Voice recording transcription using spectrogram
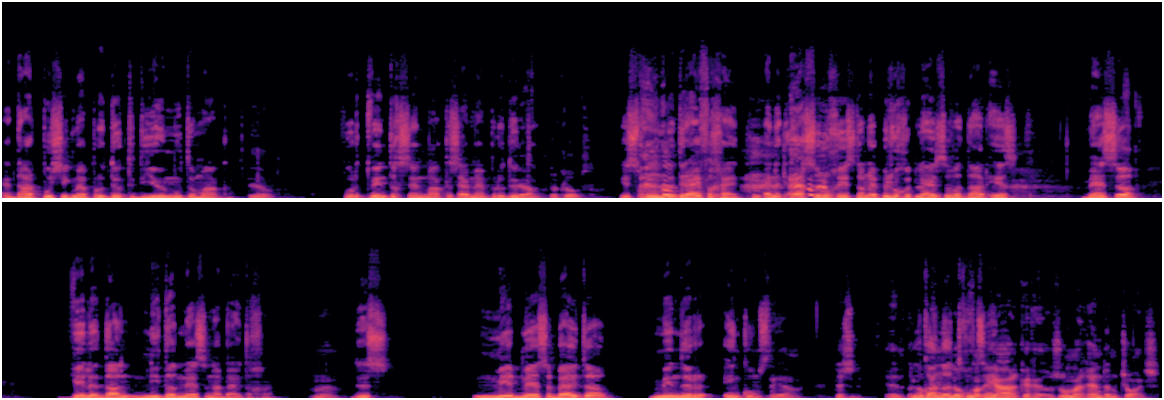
en daar push ik mijn producten die hun moeten maken. Ja, Voor 20 cent maken zij mijn producten. ja, dat klopt. is gewoon bedrijvigheid. En het ergste nog is, dan heb je nog het lijstje wat daar is. Mensen willen dan niet dat mensen naar buiten gaan. Ja, Dus meer mensen buiten, minder inkomsten. ja. Dus in Hoe kan dat goed van zijn? jaren krijg je zomaar random charge.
